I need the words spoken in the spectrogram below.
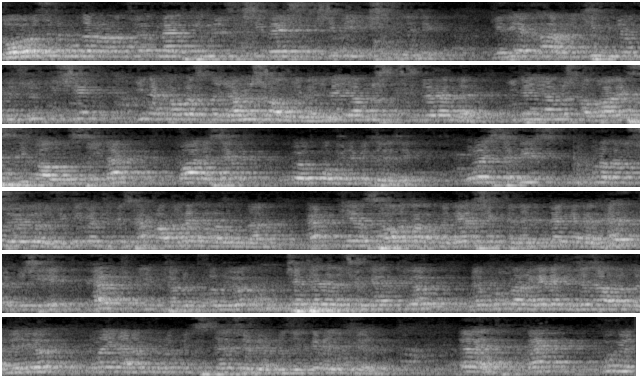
Doğrusunu buradan anlatıyorum. Belki 100 kişi, 500 kişi, 1000 kişi dinleyecek. Geriye kalan 2 milyon küsür kişi yine kafasında yanlış algıyla, yine yanlış düşüncelerle, yine yanlış adaletsizlik algısıyla maalesef o, o günü bitirecek. Dolayısıyla biz buradan söylüyoruz, hükümetimiz hem adalet alanında hem diğer sağlık alanında gerçekten elinden gelen her türlü şeyi, her türlü imkanı kullanıyor, çeteleri çökertiyor ve bunlara gerekli cezaları da veriyor. Buna inanın bunu sizlere söylüyorum, özellikle belirtiyorum. Evet, ben bugün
